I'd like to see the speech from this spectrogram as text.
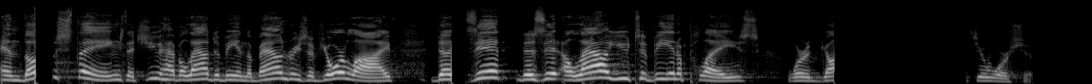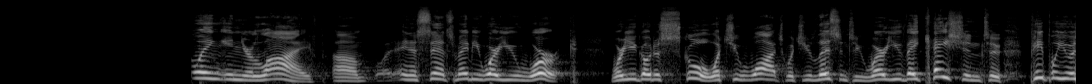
And those things that you have allowed to be in the boundaries of your life, does it, does it allow you to be in a place where God with your worship? Going in your life, um, in a sense, maybe where you work, where you go to school, what you watch, what you listen to, where you vacation to, people you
